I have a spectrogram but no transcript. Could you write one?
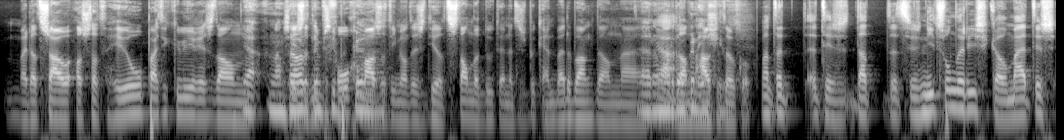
Maar dat zou, als dat heel particulier is, dan ja, dan is zou dat het in niet volgen. Maar als het iemand is die dat standaard doet en het is bekend bij de bank, dan, eh, dan dan, het houdt het ook op. want het, het is, dat, dat is niet zonder risico, maar het is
